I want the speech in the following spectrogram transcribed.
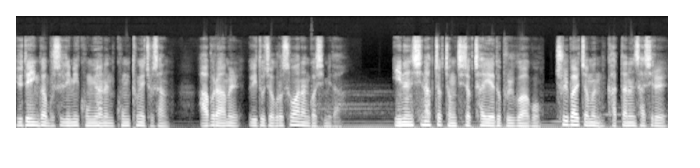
유대인과 무슬림이 공유하는 공통의 조상 아브라함을 의도적으로 소환한 것입니다. 이는 신학적 정치적 차이에도 불구하고 출발점은 같다는 사실을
